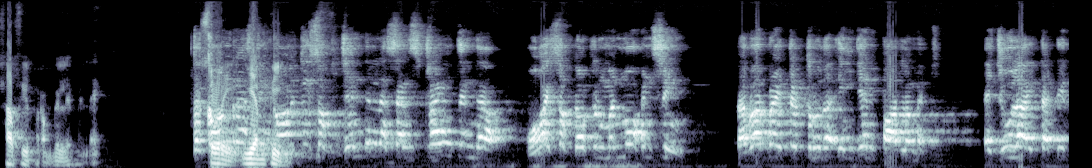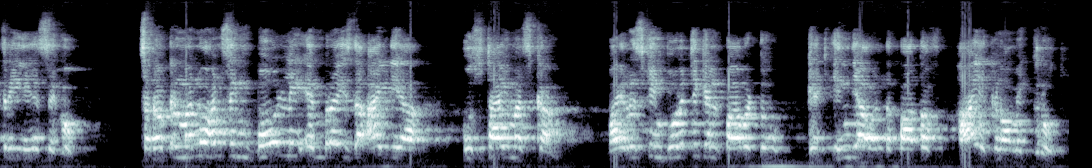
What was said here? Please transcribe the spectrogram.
Shafi Parambil M L A The Sorry, contrasting MP. qualities of gentleness and strength in the voice of Dr. Manmohan Singh reverberated through the Indian Parliament in July 33 years ago. So Dr. Manmohan Singh boldly embraced the idea whose time has come by risking political power to get India on the path of high economic growth.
